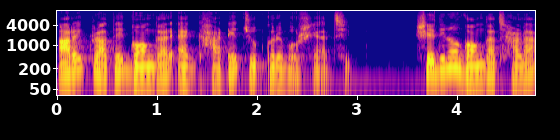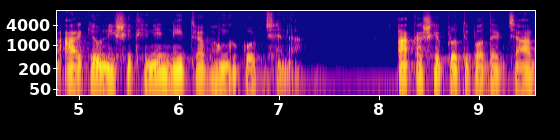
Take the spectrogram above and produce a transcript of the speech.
আরেক রাতে গঙ্গার এক ঘাটে চুপ করে বসে আছি। সেদিনও গঙ্গা ছাড়া আর কেউ নিশিথিনীর নিদ্রাভঙ্গ করছে না। আকাশে প্রতিপদের চাঁদ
